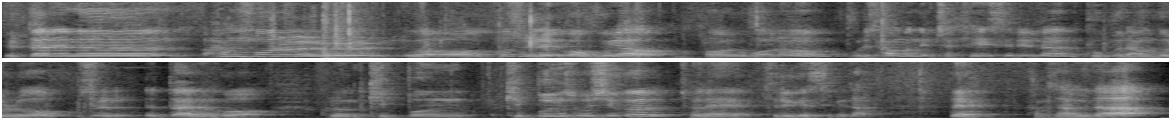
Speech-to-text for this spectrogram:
일단에는 환불을 어, 꽃을 낼 거고요. 어, 이거는 우리 사모님 차 K3는 부분 환불로 꽃을 냈다는 거 그런 기쁜 기쁜 소식을 전해 드리겠습니다. 네, 감사합니다.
